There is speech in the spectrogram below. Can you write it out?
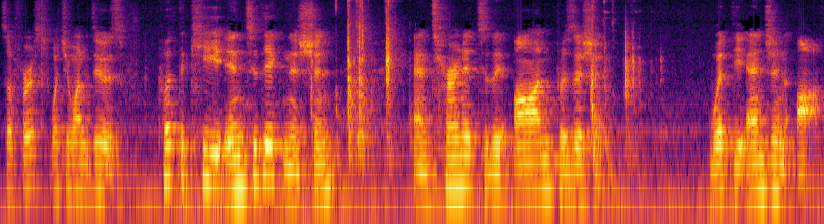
So first, what you want to do is put the key into the ignition and turn it to the on position with the engine off.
